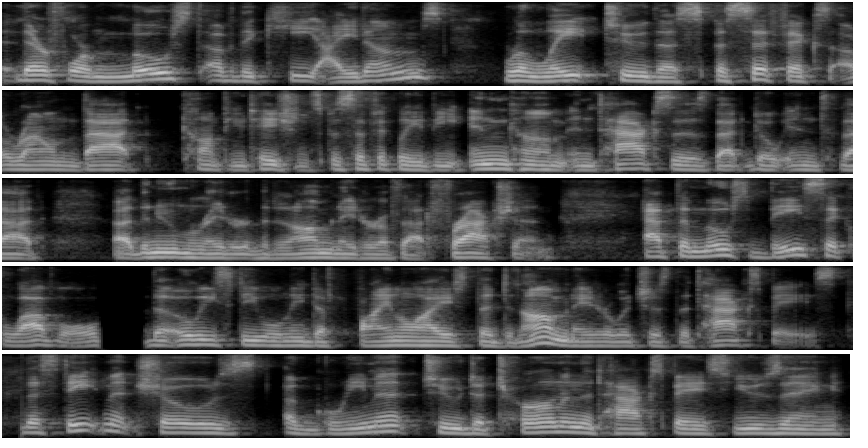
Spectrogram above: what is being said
Therefore, most of the key items relate to the specifics around that computation, specifically the income and taxes that go into that, uh, the numerator and the denominator of that fraction. At the most basic level, the OECD will need to finalize the denominator, which is the tax base. The statement shows agreement to determine the tax base using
